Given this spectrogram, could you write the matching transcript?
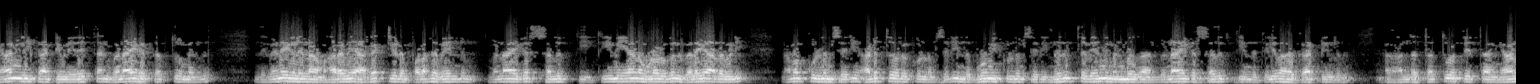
ஞானிகள் காட்டியவன் இதைத்தான் விநாயகர் தத்துவம் என்று இந்த வினைகளை நாம் அறவே அகற்றிட பழக வேண்டும். விநாயகர் சதுர்த்தி தீமையான உணர்வுகள் விளையாதபடி நமக்குள்ளும் சரி அடுத்தவருக்குள்ளும் சரி இந்த பூமிக்குள்ளும் சரி நிறுத்த வேண்டும் என்பதுதான் விநாயகர் சதுர்த்தி என்று தெளிவாக காட்டுகின்றது. அந்த தத்துவத்தை தான் ஞான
